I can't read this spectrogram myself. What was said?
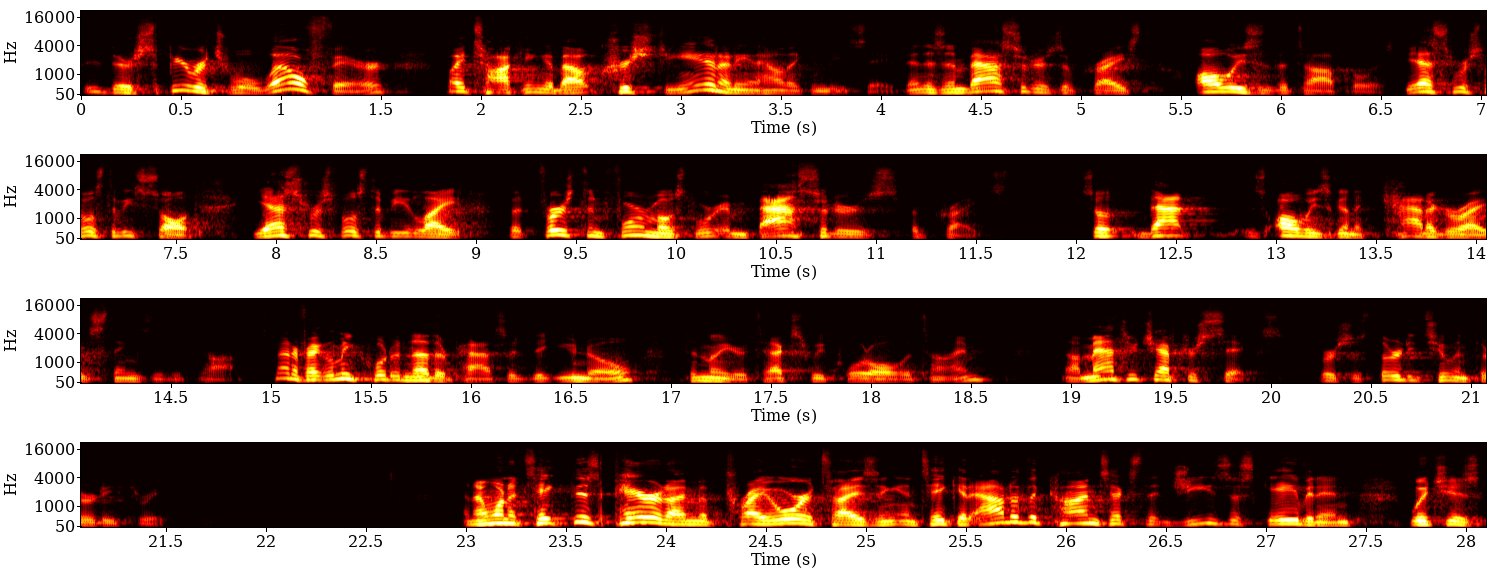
their spiritual welfare by talking about Christianity and how they can be saved. And as ambassadors of Christ, always at the top of the list. Yes, we're supposed to be salt. Yes, we're supposed to be light. But first and foremost, we're ambassadors of Christ. So that is always going to categorize things at the top. As a matter of fact, let me quote another passage that you know, familiar text we quote all the time. Now, Matthew chapter 6, verses 32 and 33. And I want to take this paradigm of prioritizing and take it out of the context that Jesus gave it in, which is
